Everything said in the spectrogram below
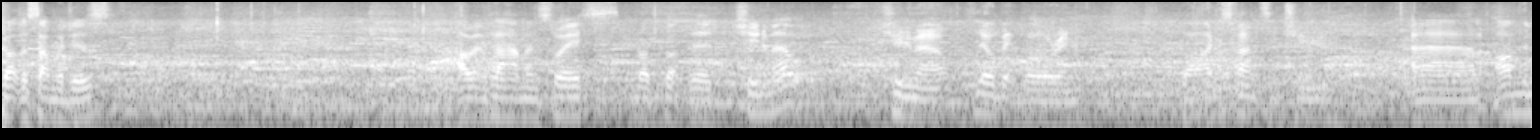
Got the sandwiches. I went for the ham and Swiss. Rob got the tuna melt. Tuna melt. A little bit boring, but I just fancy tuna. And on the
